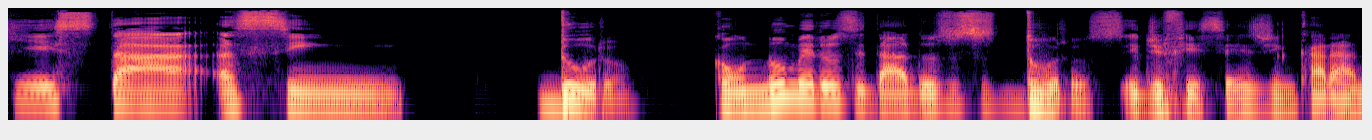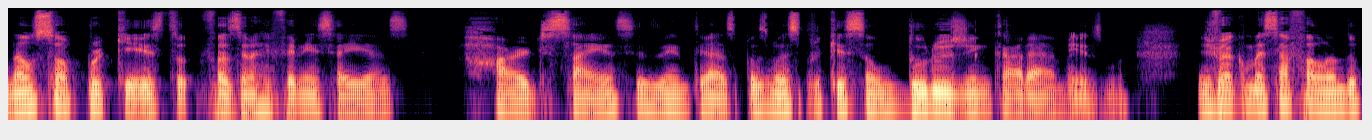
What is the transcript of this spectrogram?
que está, assim, duro com números e dados duros e difíceis de encarar. Não só porque estou fazendo referência aí às hard sciences, entre aspas, mas porque são duros de encarar mesmo. A gente vai começar falando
